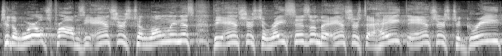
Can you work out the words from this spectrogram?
to the world's problems, the answers to loneliness, the answers to racism, the answers to hate, the answers to greed,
